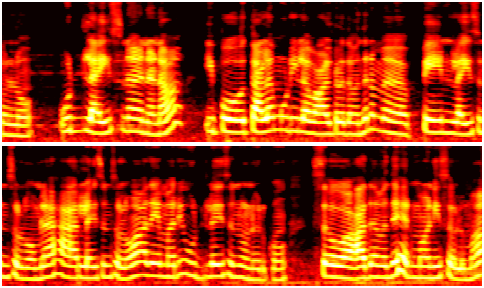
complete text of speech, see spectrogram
சொல்லும். உட் லைஸ்னால் என்னென்னா இப்போது தலைமுடியில் வாழ்கிறத வந்து நம்ம பெயின் லைஸ்ன்னு சொல்லுவோம்ல ஹேர் லைஸ்ன்னு சொல்லுவோம் அதே மாதிரி உட் லைஸ்ன்னு ஒன்று இருக்கும். ஸோ அதை வந்து ஹெர்மானி சொல்லுமா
